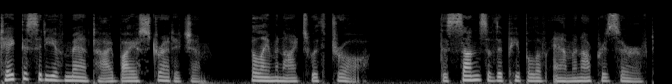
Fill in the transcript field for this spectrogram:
take the city of Manti by a stratagem. The Lamanites withdraw. The sons of the people of Ammon are preserved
